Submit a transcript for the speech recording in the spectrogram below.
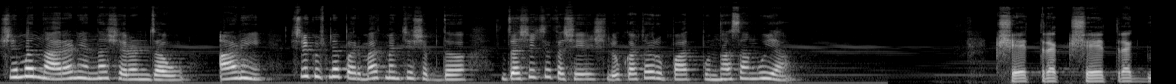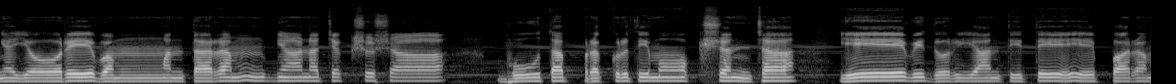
श्रीमद नारायण यांना शरण जाऊ आणि श्रीकृष्ण परमात्म्यांचे शब्द जसेच्या तसे श्लोकाच्या रूपात पुन्हा सांगूया. क्षेत्रक्षेत्रज्ञयोरेवम् अन्तरं ज्ञानचक्षुषा भूतप्रकृतिमोक्षञ्च ये विदुर्यान्ति ते परम।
